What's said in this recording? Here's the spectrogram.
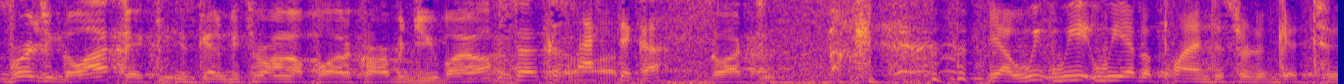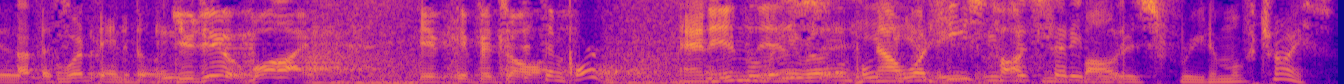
Virgin Galactic is going to be throwing off a lot of carbon. Do you buy offsets? Galactica. Galactica. yeah, we, we, we have a plan to sort of get to uh, sustainability. You do? Why? If, if it's all. It's important. And in this, really now what he's he, talking about is freedom of choice.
